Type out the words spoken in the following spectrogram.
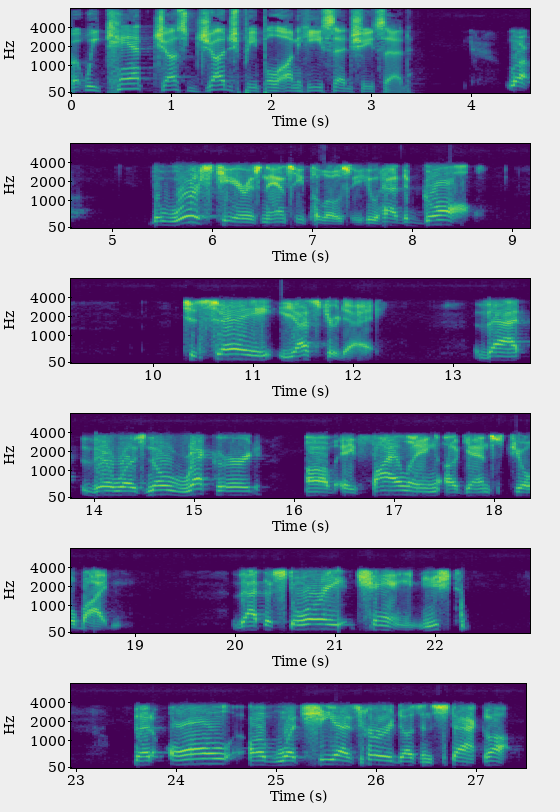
But we can't just judge people on he said, she said. Look, the worst here is Nancy Pelosi, who had the gall to say yesterday that there was no record of a filing against Joe Biden, that the story changed, that all of what she has heard doesn't stack up.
